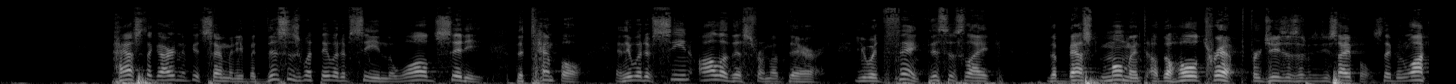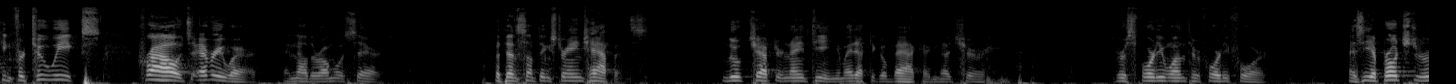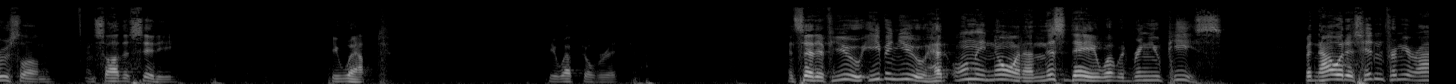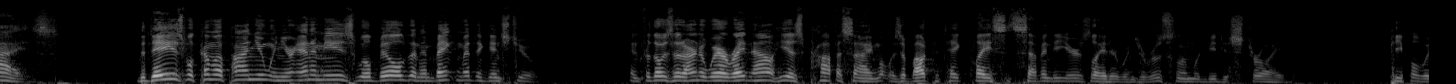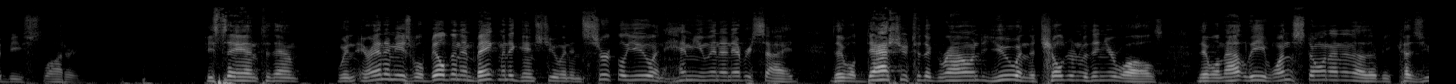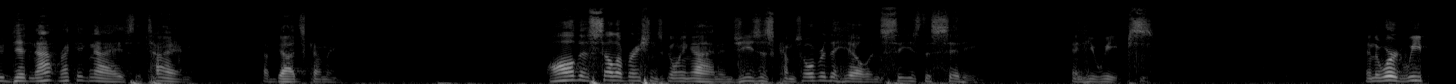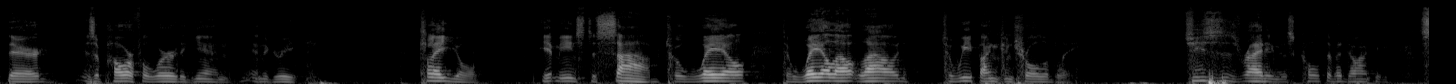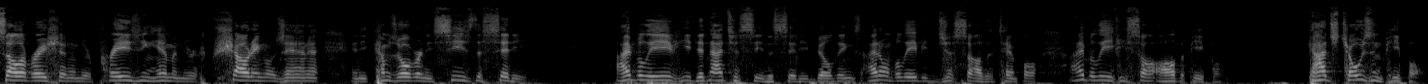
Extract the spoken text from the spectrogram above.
past the Garden of Gethsemane, but this is what they would have seen the walled city, the temple, and they would have seen all of this from up there. You would think this is like the best moment of the whole trip for Jesus and his disciples. They've been walking for two weeks, crowds everywhere, and now they're almost there. But then something strange happens. Luke chapter 19, you might have to go back, I'm not sure. Verse 41 through 44. As he approached Jerusalem and saw the city, he wept. He wept over it and said, If you, even you, had only known on this day what would bring you peace, but now it is hidden from your eyes. The days will come upon you when your enemies will build an embankment against you. And for those that aren't aware, right now he is prophesying what was about to take place 70 years later when Jerusalem would be destroyed, people would be slaughtered. He's saying to them, when your enemies will build an embankment against you and encircle you and hem you in on every side, they will dash you to the ground, you and the children within your walls. They will not leave one stone on another because you did not recognize the time of God's coming. All this celebration's going on, and Jesus comes over the hill and sees the city, and he weeps. And the word weep there is a powerful word again in the Greek klaio. It means to sob, to wail, to wail out loud, to weep uncontrollably. Jesus is riding this colt of a donkey. Celebration, and they're praising him and they're shouting Hosanna, and he comes over and he sees the city. I believe he did not just see the city buildings. I don't believe he just saw the temple. I believe he saw all the people. God's chosen people.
